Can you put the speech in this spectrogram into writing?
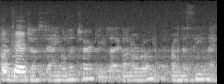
I would okay. have just dangled a turkey leg on a rope from the ceiling.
